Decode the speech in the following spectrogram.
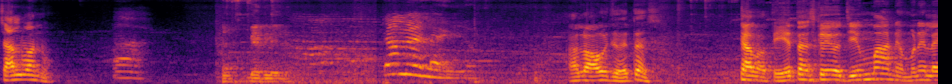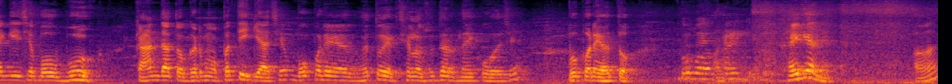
ચાલવાનું. હા. બેગ લઈ લે. તમે લઈ લો. હાલો આવજો હેતંશ. ચાલો તે હેતંશ ગયો જીમમાં ને મને લાગી છે બહુ ભૂખ. કાંદા તો ઘરમાં પતી ગયા છે. બપોરે હતો એક છેલ્લો સુધાર નાખ્યો છે. બપોરે હતો. બપોર ફરી ગયા. ખાઈ ગયા ને? હા?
